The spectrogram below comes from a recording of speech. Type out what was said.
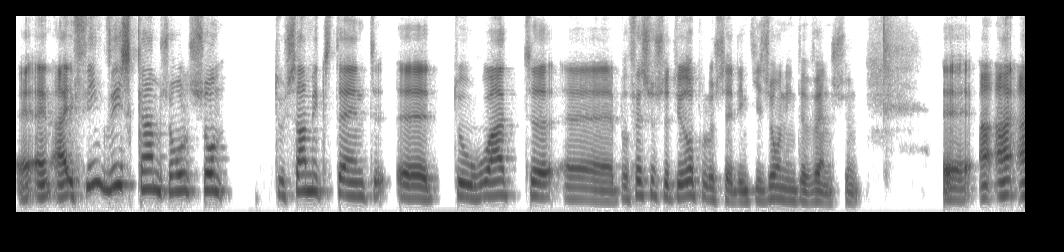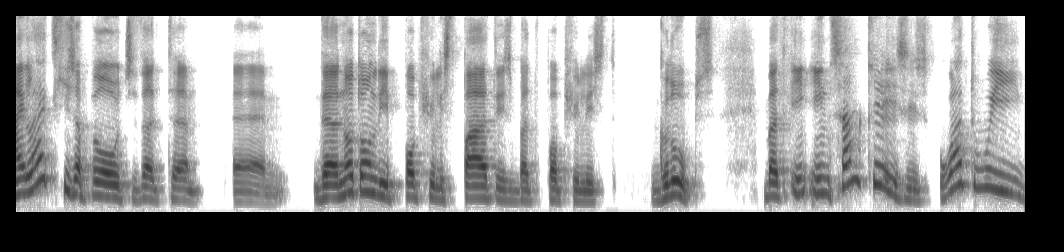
And I think this comes also to some extent uh, to what uh, uh, Professor Sotiropoulos said in his own intervention. Uh, I, I liked his approach that um, um, there are not only populist parties, but populist groups. But in, in some cases, what we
